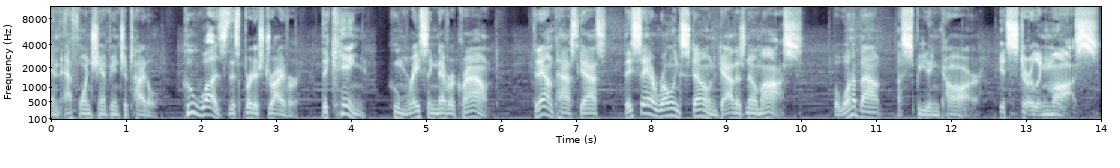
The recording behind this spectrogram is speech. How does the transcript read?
an F1 championship title? Who was this British driver? The king whom racing never crowned? Today on Past Gas, they say a rolling stone gathers no moss. But what about a speeding car? It's Stirling Moss.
